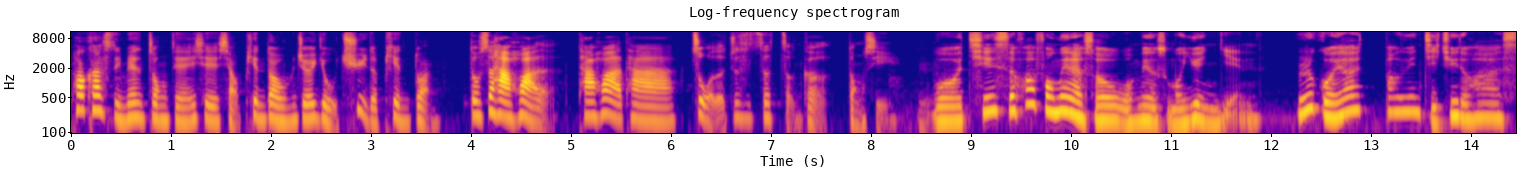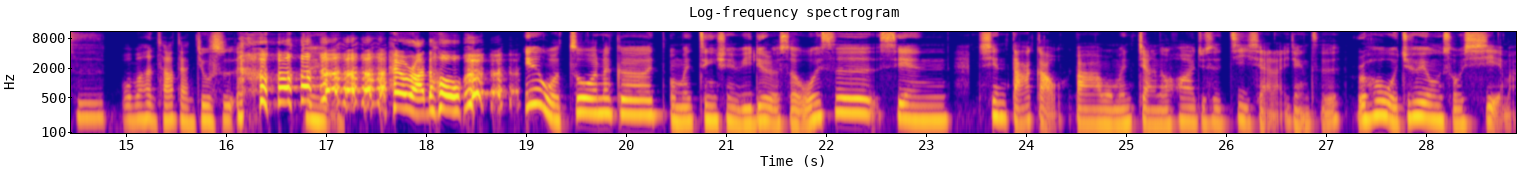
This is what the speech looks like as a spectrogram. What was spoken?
podcast 里面中间一些小片段，我们觉得有趣的片段都是他画的，他画他做的就是这整个东西。我其实画封面的时候我没有什么怨言，如果要抱怨几句的话，是我们很常讲就是。还有然后，因为我做那个我们精选 video 的时候，我会是先先打稿，把我们讲的话就是记下来这样子，然后我就会用手写嘛，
